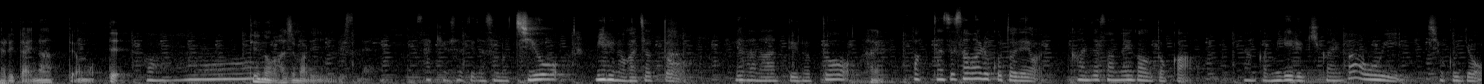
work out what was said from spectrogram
やりたいなって思ってっていうのが始まりですね。さっきおっしゃってたその血を見るのがちょっと嫌だなっていうのとはい。やっぱ携わることで患者さんの笑顔とかなんか見れる機会が多い職業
